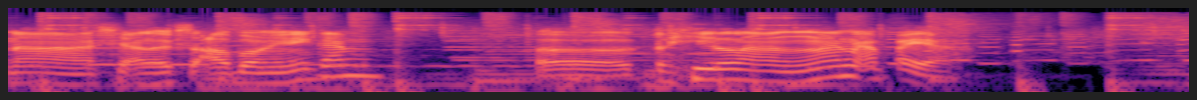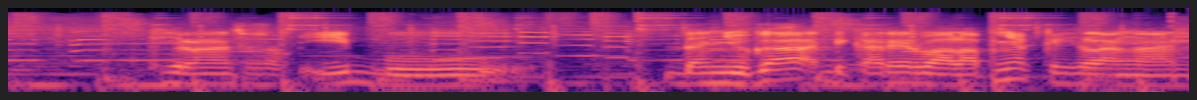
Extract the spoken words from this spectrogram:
Nah, si Alex Albon ini kan eh, kehilangan apa ya? Kehilangan sosok ibu. Dan juga di karir balapnya kehilangan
